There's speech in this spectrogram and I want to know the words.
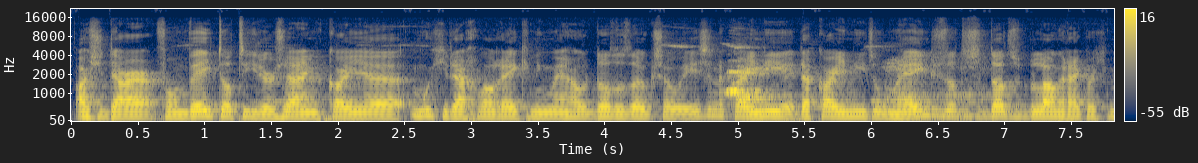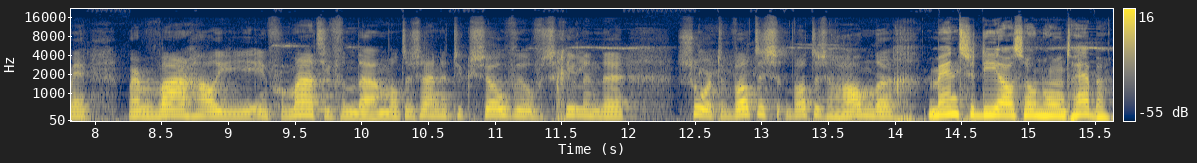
Als je daarvan weet dat die er zijn, kan je, moet je daar gewoon rekening mee houden dat het ook zo is. En dan kan je niet, daar kan je niet omheen. Dus dat is, dat is belangrijk wat je mee. Maar waar haal je je informatie vandaan? Want er zijn natuurlijk zoveel verschillende soorten. Wat is, wat is handig? Mensen die al zo'n hond hebben.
